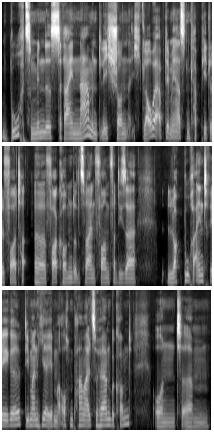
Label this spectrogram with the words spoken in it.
Buch zumindest rein namentlich schon, ich glaube, ab dem ersten Kapitel vorta- äh, vorkommt, und zwar in Form von dieser Logbucheinträge, die man hier eben auch ein paar Mal zu hören bekommt. Und ähm,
